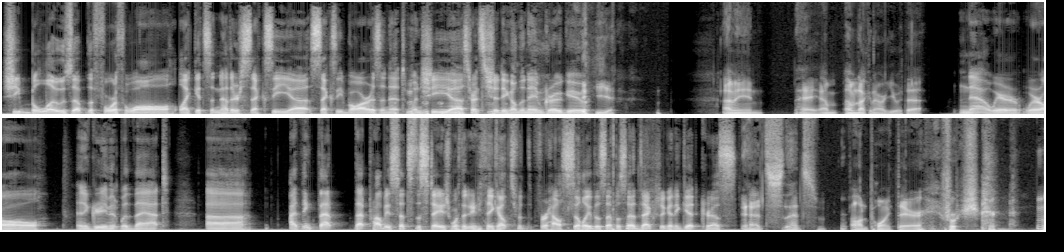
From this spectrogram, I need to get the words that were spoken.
she blows up the fourth wall like it's another sexy uh, sexy bar, isn't it? When she uh, starts shitting on the name Grogu. yeah. I mean, hey, I'm I'm not going to argue with that. No, we're we're all in agreement with that. Uh, I think that that probably sets the stage more than anything else for for how silly this episode's actually going to get, Chris. That's that's on point there for sure.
